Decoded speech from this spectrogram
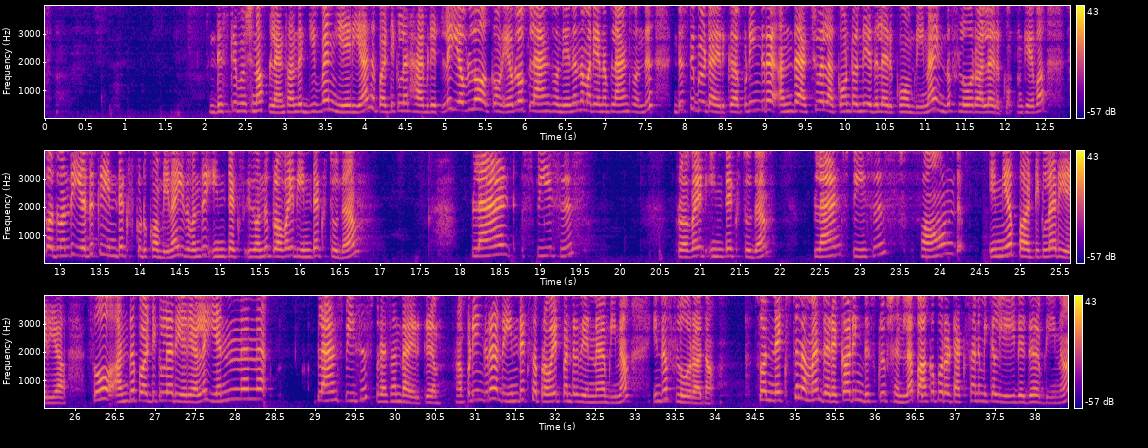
distribution of plants அந்த given area அந்த particular habitatல எவ்வளோ அக்கௌண்ட் எவ்வளோ பிளான்ஸ் வந்து எந்தெந்த மாதிரியான பிளான்ஸ் வந்து டிஸ்ட்ரிபியூட் ஆயிருக்கு அப்படிங்கிற அந்த ஆக்சுவல் அக்கௌண்ட் வந்து எதில் இருக்கும் அப்படின்னா இந்த ஃப்ளோரால இருக்கும். ஓகேவா ஸோ அது வந்து எதுக்கு இண்டெக்ஸ் கொடுக்கும் அப்படின்னா இது வந்து இண்டெக்ஸ் இது வந்து provide index to the plant species provide index to the plant species found in a particular area so அந்த பர்டிகுலர் ஏரியாவில் என்னென்ன பிளான்ட் ஸ்பீசஸ் ப்ரெசென்ட் ஆயிருக்கு? அப்படிங்கிற அந்த இண்டெக்ஸை ப்ரொவைட் பண்ணுறது என்ன அப்படின்னா இந்த ஃப்ளோரா தான். ஸோ நெக்ஸ்ட் நம்ம இந்த ரெக்கார்டிங் டிஸ்கிரிப்ஷனில் பார்க்க போகிற டெக்ஸானமிக்கல் எய்ட் எது அப்படின்னா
